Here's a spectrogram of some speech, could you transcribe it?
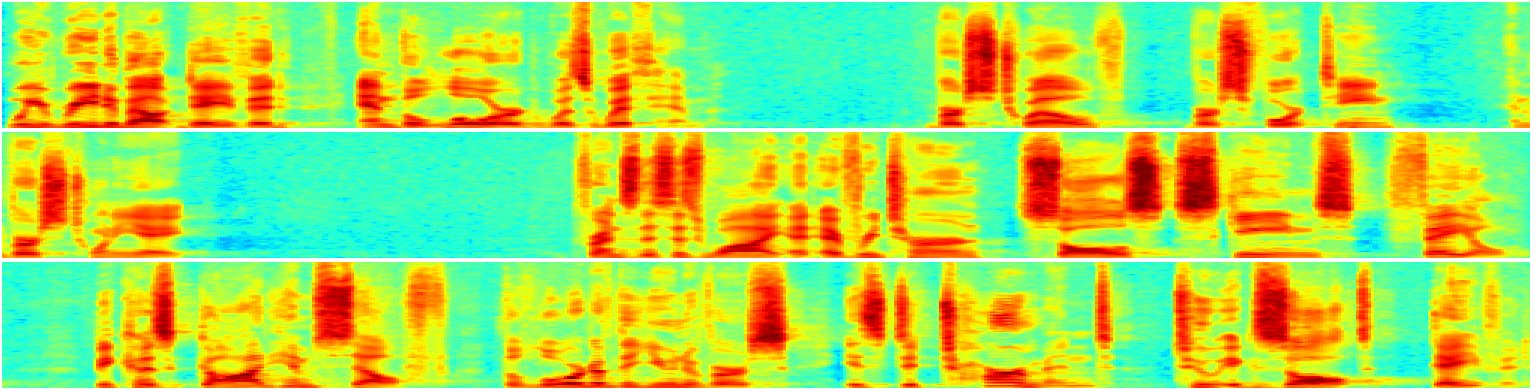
we read about David, and the Lord was with him. Verse 12, verse 14, and verse 28. Friends, this is why at every turn Saul's schemes fail, because God Himself, the Lord of the universe, is determined to exalt David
